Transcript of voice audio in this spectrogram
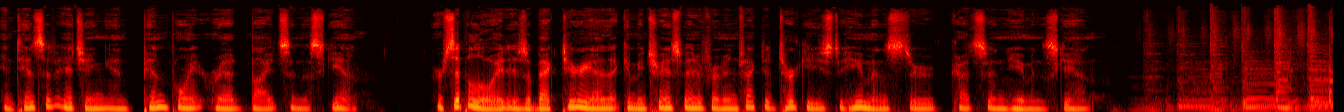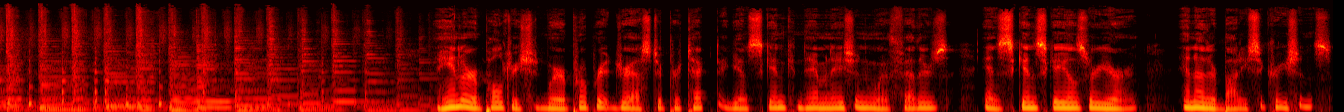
intensive itching and pinpoint red bites in the skin. Erysipeloid is a bacteria that can be transmitted from infected turkeys to humans through cuts in human skin. A handler of poultry should wear appropriate dress to protect against skin contamination with feathers and skin scales or urine and other body secretions.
